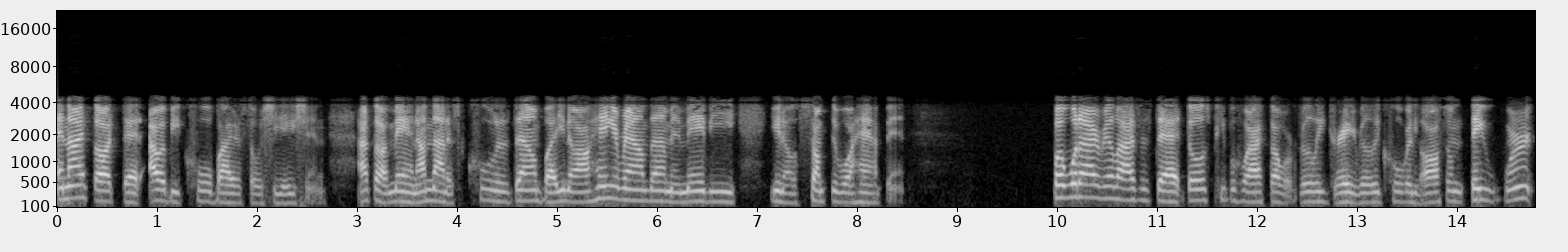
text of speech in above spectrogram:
And I thought that I would be cool by association. I thought, man, I'm not as cool as them, but you know, I'll hang around them and maybe, you know, something will happen. But what I realized is that those people who I thought were really great, really cool, really awesome, they weren't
